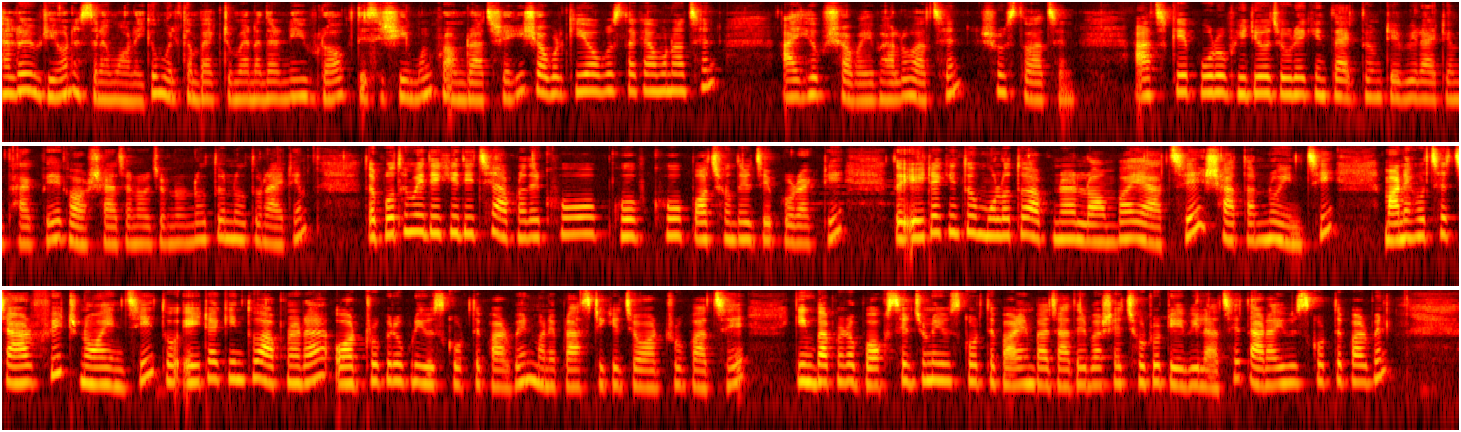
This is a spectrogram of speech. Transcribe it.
Hello everyone আসসালামু আলাইকুম welcome back to another new vlog this is Shimul from Rajshahi সবার কী অবস্থা কেমন আছেন? আই হোপ সবাই ভালো আছেন, সুস্থ আছেন। আজকে পুরো ভিডিও জুড়ে কিন্তু একদম টেবিল আইটেম থাকবে, ঘর সাজানোর জন্য নতুন নতুন আইটেম। তো প্রথমে দেখিয়ে দিচ্ছি আপনাদের খুব খুব খুব পছন্দের যে প্রোডাক্টটি তো এইটা কিন্তু মূলত আপনার লম্বায় আছে সাতান্ন ইঞ্চি মানে হচ্ছে চার ফিট নয় ইঞ্চি। তো এইটা কিন্তু আপনারা ওয়ার্ড্রোপের উপর ইউজ করতে পারবেন মানে প্লাস্টিকের যে ওয়ার্ড্রোপ আছে, কিংবা আপনারা বক্সের জন্য ইউজ করতে পারেন, বা যাদের বাসায় ছোট টেবিল আছে তারা ইউজ করতে পারবেন।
